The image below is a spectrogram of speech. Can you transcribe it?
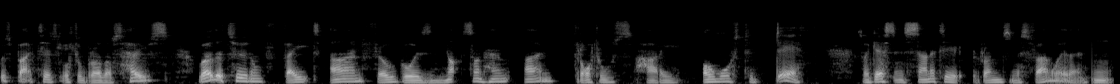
goes back to his little brother's house where the two of them fight and Phil goes nuts on him and throttles Harry almost to death. So I guess insanity runs in his family then. Mm.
